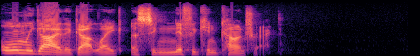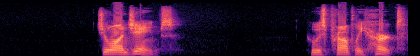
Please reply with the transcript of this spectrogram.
only guy that got like a significant contract? Ja'Wuan James, who was promptly hurt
